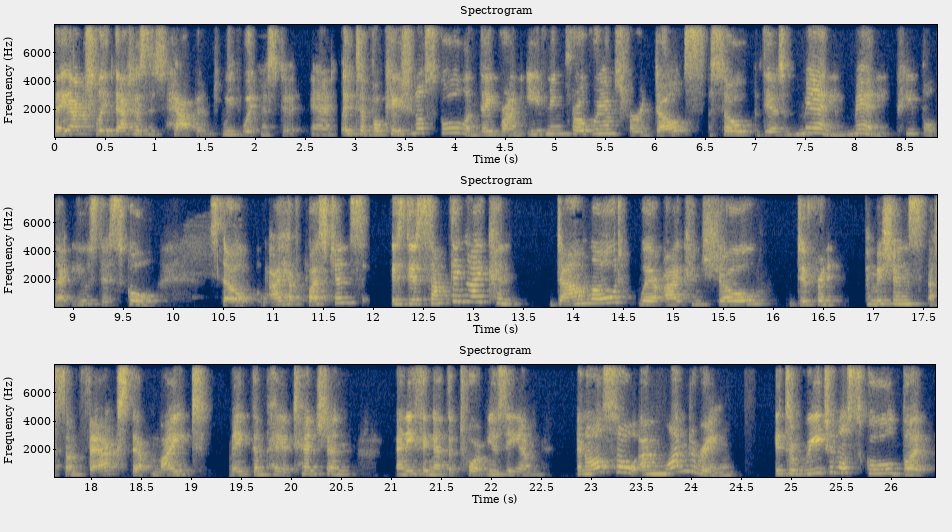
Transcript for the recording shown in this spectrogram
They actually, that has happened. We've witnessed it. And it's a vocational school and they run evening programs for adults. So there's many, many people that use this school. So I have questions. Is there something I can download where I can show different commissions of some facts that might make them pay attention? Anything at the Tort Museum? And also, I'm wondering it's a regional school, but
